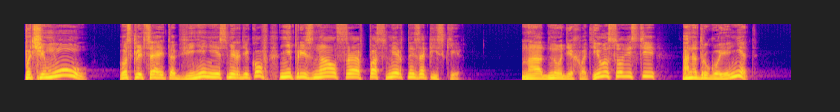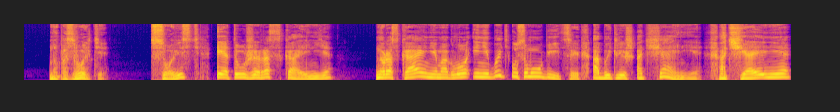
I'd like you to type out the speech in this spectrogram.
Почему? — восклицает обвинение, Смердяков не признался в посмертной записке. На одно где хватило совести, а на другое нет. Но позвольте, совесть — это уже раскаяние. Но раскаяние могло и не быть у самоубийцы, а быть лишь отчаяние. Отчаяние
